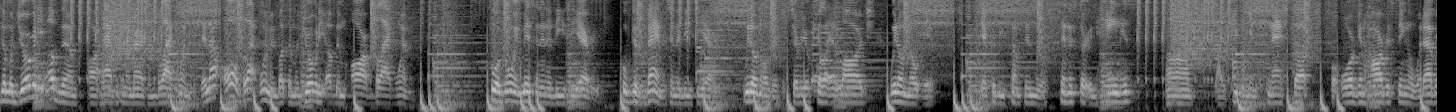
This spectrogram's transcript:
The majority of them are African American black women. They're not all black women, but the majority of them are black women who are going missing in the DC area who've just vanished in the DC area. We don't know if there's a serial killer at large. We don't know if there could be something more sinister and heinous, um, like people getting snatched up for organ harvesting or whatever.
